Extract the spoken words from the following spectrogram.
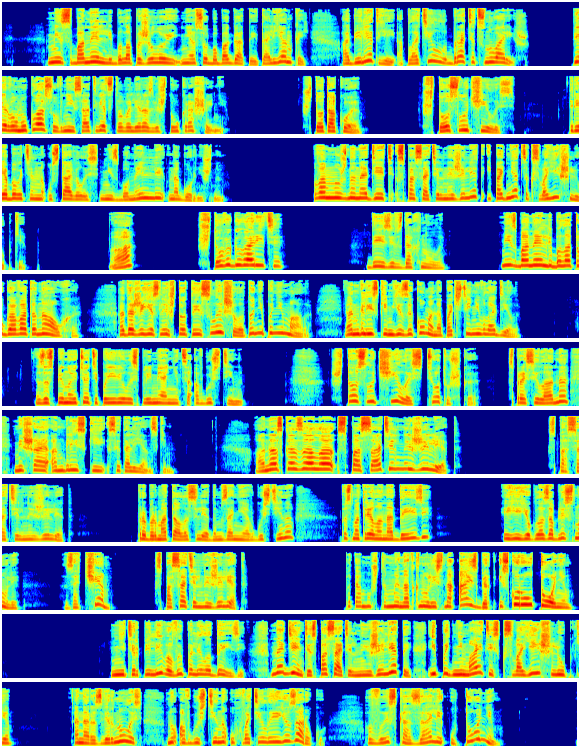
Мисс Банелли была пожилой, не особо богатой итальянкой, а билет ей оплатил братец Нувариш. Первому классу в ней соответствовали разве что украшения. «Что такое? Что случилось?» Требовательно уставилась мисс Бонелли на горничную. «Вам нужно надеть спасательный жилет и подняться к своей шлюпке». «А? Что вы говорите?» Дейзи вздохнула. Мисс Банелли была туговата на ухо, а даже если что-то и слышала, то не понимала. Английским языком она почти не владела. За спиной тети появилась племянница Августина. «Что случилось, тетушка?» — спросила она, мешая английский с итальянским. Она сказала «спасательный жилет». «Спасательный жилет», — пробормотала следом за ней Августина, — посмотрела на Дейзи, и ее глаза блеснули. «Зачем? Спасательный жилет?» «Потому что мы наткнулись на айсберг и скоро утонем!» Нетерпеливо выпалила Дейзи. «Наденьте спасательные жилеты и поднимайтесь к своей шлюпке!» Она развернулась, но Августина ухватила ее за руку. «Вы сказали, утонем?»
